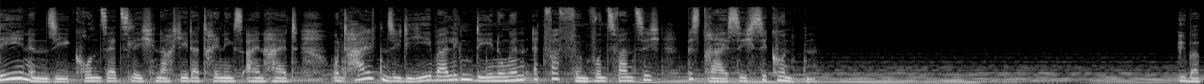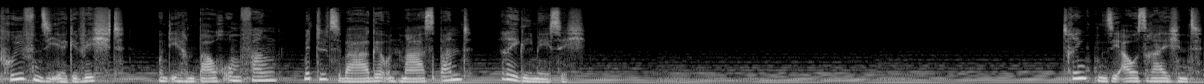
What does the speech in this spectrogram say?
Dehnen Sie grundsätzlich nach jeder Trainingseinheit und halten Sie die jeweiligen Dehnungen etwa 25 bis 30 Sekunden. Überprüfen Sie Ihr Gewicht und ihren Bauchumfang mittels Waage und Maßband regelmäßig. Trinken Sie ausreichend.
